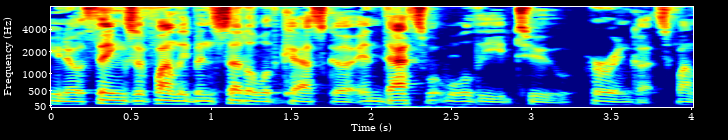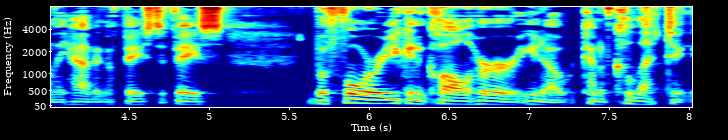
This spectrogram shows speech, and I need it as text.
you know, things have finally been settled with Casca. And that's what will lead to her and Guts finally having a face to face before you can call her, you know, kind of collecting,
